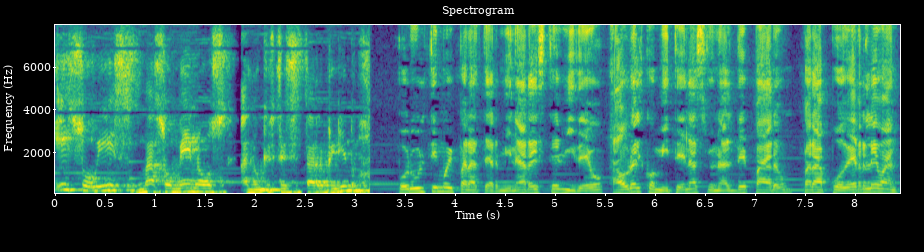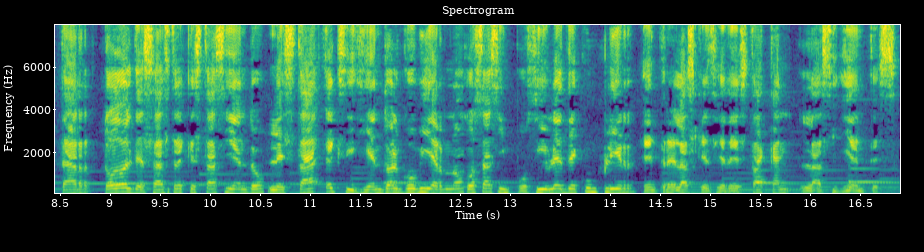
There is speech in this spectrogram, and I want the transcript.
Eso es más o menos a lo que usted se está refiriendo. Por último y para terminar este video, ahora el Comité Nacional de Paro, para poder levantar todo el desastre que está haciendo, le está exigiendo al gobierno cosas imposibles de cumplir, entre las que se destacan las siguientes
